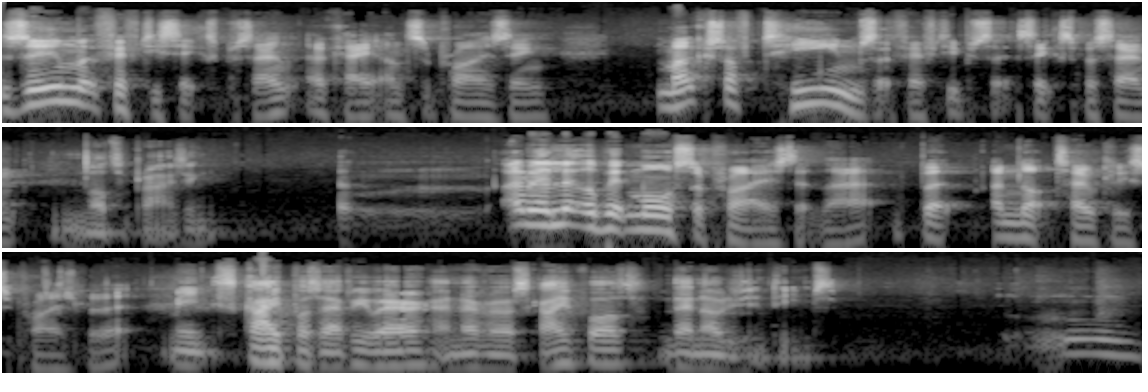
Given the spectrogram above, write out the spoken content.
Zoom at fifty six percent, okay, unsurprising. Microsoft Teams at fifty six percent. not surprising. Um, I'm a little bit more surprised at that, but I'm not totally surprised with it. I mean, Skype was everywhere, and everywhere Skype was, they're now using Teams. Mm,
